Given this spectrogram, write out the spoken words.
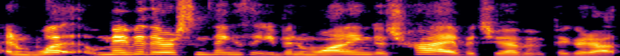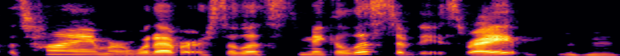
and what maybe there are some things that you've been wanting to try but you haven't figured out the time or whatever so let's make a list of these right Mhm.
